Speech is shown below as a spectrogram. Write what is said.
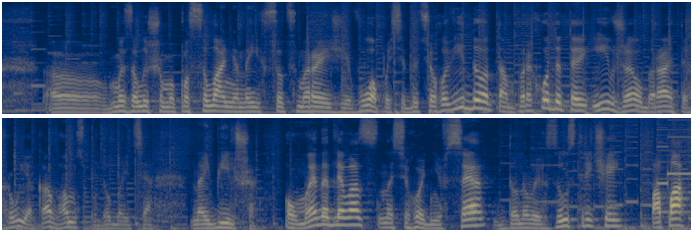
Ми залишимо посилання на їх соцмережі в описі до цього відео. Там переходите і вже обираєте гру, яка вам сподобається найбільше. А у мене для вас на сьогодні все. До нових зустрічей. Па-па!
